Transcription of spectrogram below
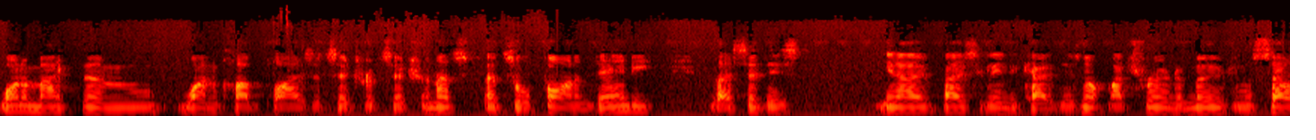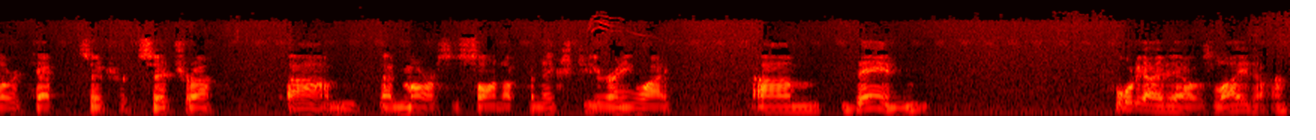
want to make them one club players, etc., etc. And that's that's all fine and dandy." They said there's, you know, basically indicated there's not much room to move in the salary cap, etc., etc. Um, and Morris has signed up for next year anyway. Um, then, 48 hours later,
